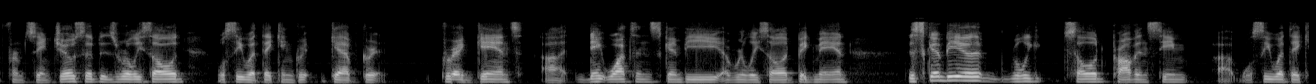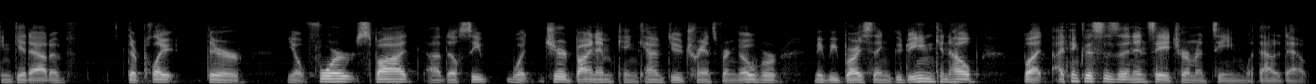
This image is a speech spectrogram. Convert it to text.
from St. Joseph, is really solid. We'll see what they can get. Greg Gantt, uh, Nate Watson's going to be a really solid big man. This is going to be a really solid Providence team. Uh, we'll see what they can get out of their play, their you know four spot. Uh, they'll see what Jared Bynum can kind of do transferring over. Maybe Brycen Goodine can help, but I think this is an NCAA tournament team without a doubt.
